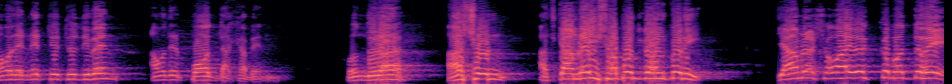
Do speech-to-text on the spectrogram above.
আমাদের নেতৃত্ব দিবেন, আমাদের পথ দেখাবেন। বন্ধুরা, আসুন, আজকে আমরা এই শপথ গ্রহণ করি যে আমরা সবাই ঐক্যবদ্ধ হয়ে,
